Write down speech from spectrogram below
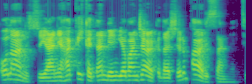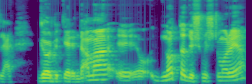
Olağanüstü yani hakikaten benim yabancı arkadaşlarım Paris zannettiler gördüklerinde. Ama e, not da düşmüştüm oraya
